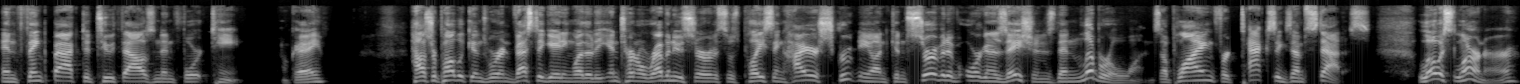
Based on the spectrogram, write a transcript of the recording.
and think back to 2014. Okay. House Republicans were investigating whether the Internal Revenue Service was placing higher scrutiny on conservative organizations than liberal ones, applying for tax exempt status. Lois Lerner,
